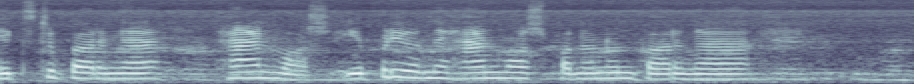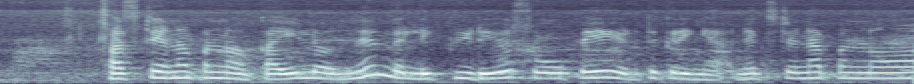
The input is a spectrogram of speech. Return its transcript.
நெக்ஸ்ட்டு பாருங்கள் ஹேண்ட் வாஷ் எப்படி வந்து ஹேண்ட் வாஷ் பண்ணணும்னு பாருங்கள் ஃபஸ்ட்டு என்ன பண்ணோம் கையில் வந்து இந்த லிக்விடையோ சோப்பே எடுத்துக்கிறீங்க. நெக்ஸ்ட் என்ன பண்ணோம்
